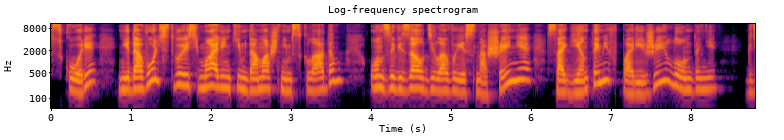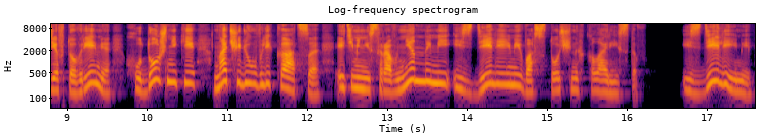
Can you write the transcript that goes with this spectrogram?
Вскоре, недовольствуясь маленьким домашним складом, он завязал деловые сношения с агентами в Париже и Лондоне, где в то время художники начали увлекаться этими несравненными изделиями восточных колористов. Изделиями,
